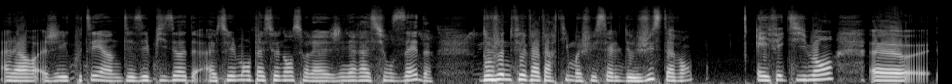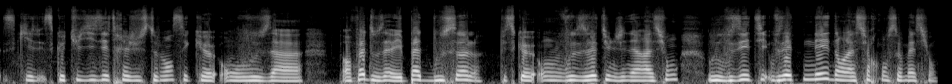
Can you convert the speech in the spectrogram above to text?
Alors, j'ai écouté un des épisodes absolument passionnants sur la génération Z, dont je ne fais pas partie. Moi, je suis celle de juste avant. Et effectivement, euh, ce que tu disais très justement, c'est que on vous a en fait, vous n'avez pas de boussole, puisque vous êtes une génération où vous, êtes né dans la surconsommation.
